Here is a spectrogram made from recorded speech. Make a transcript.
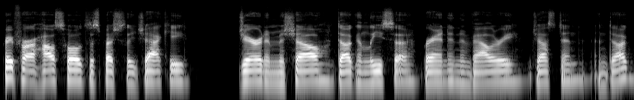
Pray for our households, especially Jackie, Jared and Michelle, Doug and Lisa, Brandon and Valerie, Justin and Doug.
